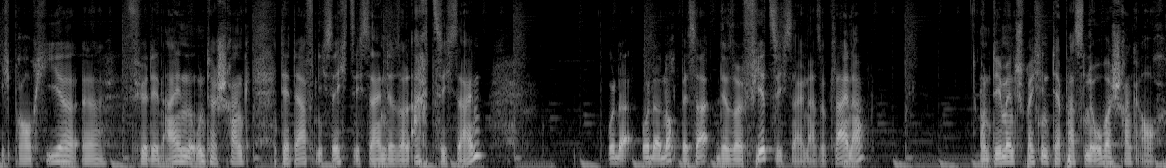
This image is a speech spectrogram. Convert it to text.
Ich brauche hier äh, für den einen Unterschrank, der darf nicht 60 sein, der soll 80 sein. Oder, oder noch besser, der soll 40 sein, also kleiner. Und dementsprechend der passende Oberschrank auch.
